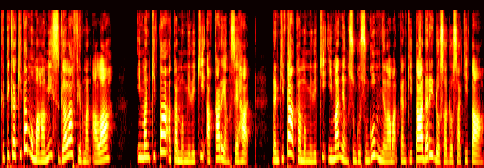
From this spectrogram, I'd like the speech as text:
Ketika kita memahami segala firman Allah, iman kita akan memiliki akar yang sehat, dan kita akan memiliki iman yang sungguh-sungguh menyelamatkan kita dari dosa-dosa kita.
